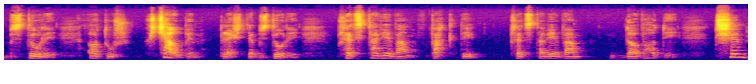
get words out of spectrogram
bzdury. Otóż chciałbym pleść te bzdury. Przedstawię Wam fakty, przedstawię Wam dowody, czym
